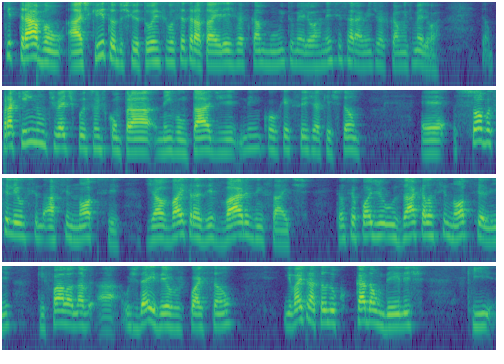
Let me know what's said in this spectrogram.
que travam a escrita do escritor, e se você tratar eles, vai ficar muito melhor, necessariamente vai ficar muito melhor. Então, para quem não tiver disposição de comprar, nem vontade, nem qualquer que seja a questão, é, só você ler a sinopse já vai trazer vários insights. Então você pode usar aquela sinopse ali que fala na, os 10 erros quais são e vai tratando cada um deles que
